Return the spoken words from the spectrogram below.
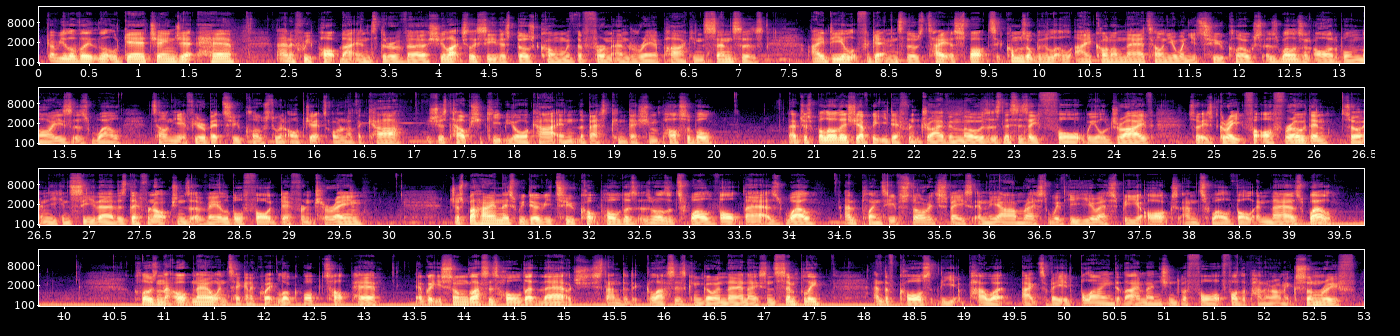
Got your lovely little gear changer here. And if we pop that into the reverse, you'll actually see this does come with the front and rear parking sensors. Ideal for getting into those tighter spots. It comes up with a little icon on there telling you when you're too close, as well as an audible noise as well, telling you if you're a bit too close to an object or another car. It just helps you keep your car in the best condition possible. Now just below this you have got your different driving modes as this is a four wheel drive so it's great for off-roading so and you can see there there's different options available for different terrain. Just behind this we do have your two cup holders as well as a 12 volt there as well and plenty of storage space in the armrest with your USB aux and 12 volt in there as well. Closing that up now and taking a quick look up top here, I've got your sunglasses holder there, or just your standard glasses can go in there nice and simply. And of course the power activated blind that I mentioned before for the panoramic sunroof.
